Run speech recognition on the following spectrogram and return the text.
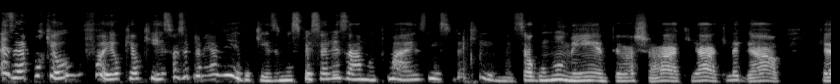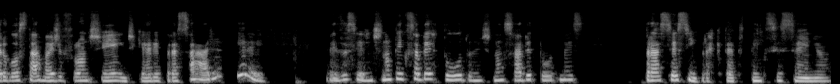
Mas é porque eu, foi o que eu quis fazer para minha vida, quis me especializar muito mais nisso daqui. Mas se algum momento eu achar que, ah, que legal, quero gostar mais de front-end, quero ir para essa área, irei. Mas assim, a gente não tem que saber tudo, a gente não sabe tudo, mas para ser sim, para arquiteto tem que ser sênior,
